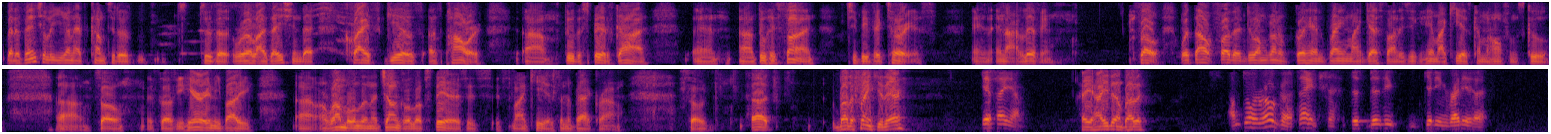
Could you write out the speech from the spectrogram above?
But eventually you're going to have to come to the to the realization that Christ gives us power um, through the Spirit of God and uh, through His Son to be victorious in, in our living. So without further ado, I'm going to go ahead and bring my guest on. As you can hear, my kids coming home from school. Uh, so, so if you hear anybody uh, a rumble in the jungle upstairs, it's it's my kids in the background. So, uh, brother Frank, you there? Yes, I am. Hey, how you doing, brother? I'm doing real good, thanks. Just busy getting ready to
